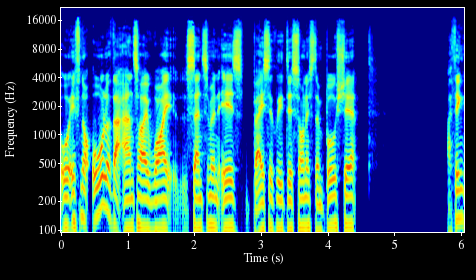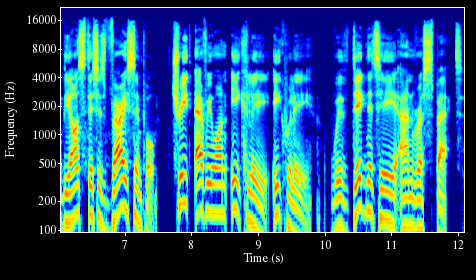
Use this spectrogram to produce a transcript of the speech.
or if not all of that anti white sentiment is basically dishonest and bullshit, I think the answer to this is very simple. Treat everyone equally, equally, with dignity and respect.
